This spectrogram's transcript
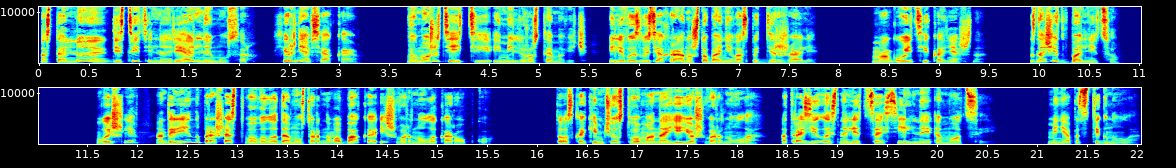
Остальное действительно реальный мусор. Херня всякая. Вы можете идти, Эмиль Рустемович? Или вызвать охрану, чтобы они вас поддержали?» «Могу идти, конечно. Значит, в больницу». Вышли, Аделина прошествовала до мусорного бака и швырнула коробку. То, с каким чувством она ее швырнула, отразилось на лице сильной эмоцией. Меня подстегнуло.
